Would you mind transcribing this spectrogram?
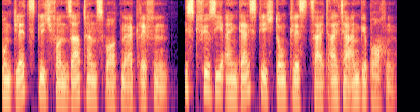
und letztlich von Satans Worten ergriffen, ist für sie ein geistlich dunkles Zeitalter angebrochen.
